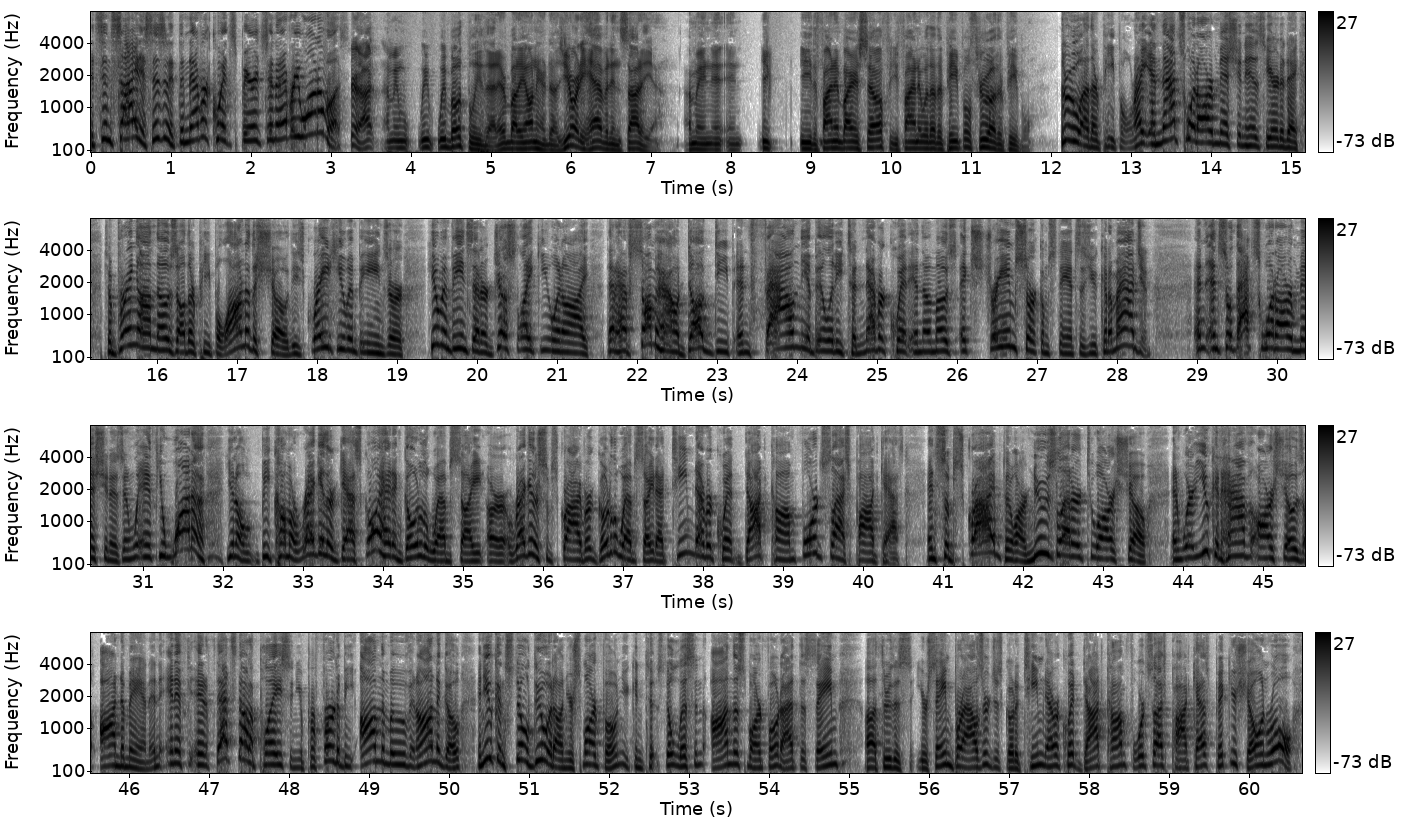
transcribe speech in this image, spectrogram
It's inside us, isn't it? The never quit spirit's in every one of us. Sure. I, I mean, we, we both believe that. Everybody on here does. You already have it inside of you. I mean, and, and you, you either find it by yourself or you find it with other people through other people. Through other people, right? And that's what our mission is here today to bring on those other people onto the show. These great human beings are human beings that are just like you and I that have somehow dug deep and found the ability to never quit in the most extreme circumstances you can imagine. And, and so that's what our mission is. And if you want to, you know, become a regular guest, go ahead and go to the website or a regular subscriber, go to the website at teamneverquit.com forward slash podcast and subscribe to our newsletter, to our show, and where you can have our shows on demand. And, and if, if that's not a place and you prefer to be on the move and on the go, and you can still do it on your smartphone, you can t- still listen on the smartphone at the same, uh, through this, your same browser. Just go to teamneverquit.com forward slash podcast, pick your show and roll.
